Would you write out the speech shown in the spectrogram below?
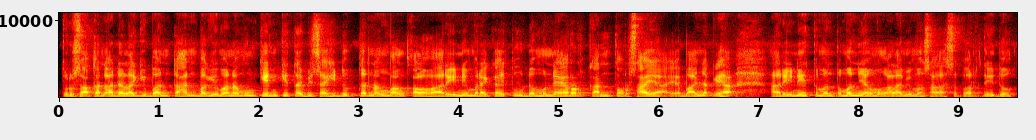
Terus akan ada lagi bantahan bagaimana mungkin kita bisa hidup tenang bang kalau hari ini mereka itu udah meneror kantor saya ya banyak ya hari ini teman-teman yang mengalami masalah seperti itu.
